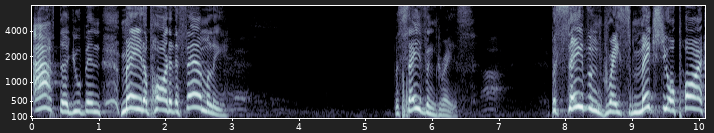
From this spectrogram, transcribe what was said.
after you've been made a part of the family. But saving grace. But saving grace makes you a part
